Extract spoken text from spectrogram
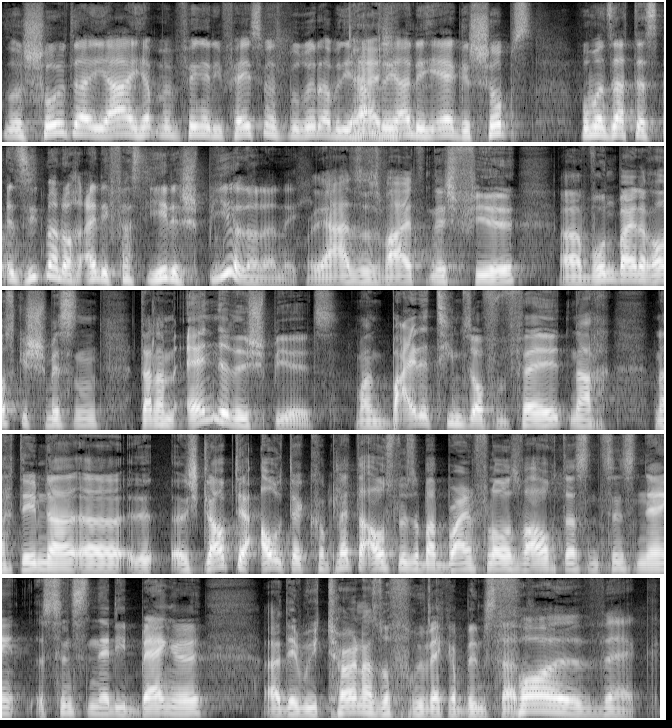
so Schulter, ja, ich habe mit dem Finger die Facemask berührt, aber die Ja, haben sich ich- eigentlich eher geschubst, wo man sagt, das sieht man doch eigentlich fast jedes Spiel, oder nicht? Ja, also es war jetzt nicht viel. Äh, wurden beide rausgeschmissen. Dann am Ende des Spiels waren beide Teams auf dem Feld, nach, nachdem da, äh, ich glaube, der, der komplette Auslöser bei Brian Flores war auch, dass ein Cincinnati, Cincinnati Bengal äh, den Returner so früh weggebimst hat. Voll weg.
